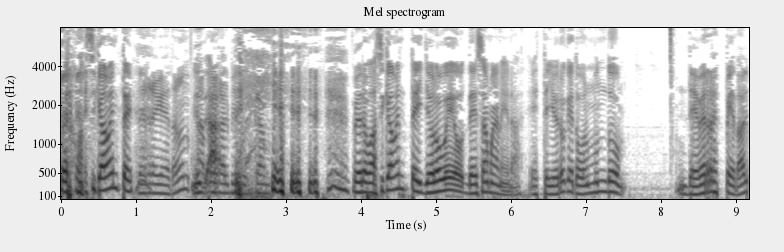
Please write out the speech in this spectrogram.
pero básicamente... de reggaetón a ah, pero básicamente yo lo veo de esa manera. Este, yo creo que todo el mundo debe respetar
